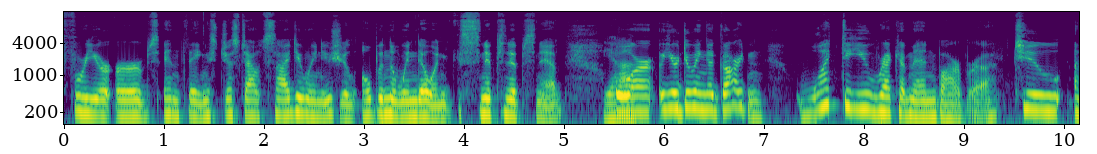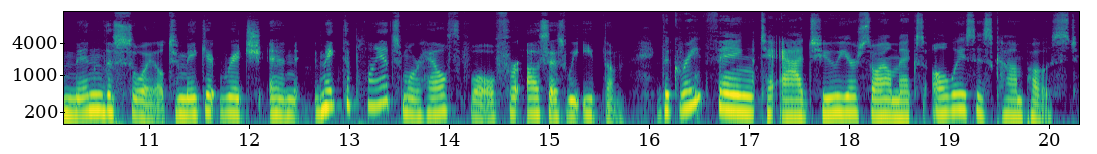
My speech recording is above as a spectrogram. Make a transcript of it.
for your herbs and things just outside your windows. You'll open the window and snip, snip, snip. Yeah. Or you're doing a garden. What do you recommend, Barbara, to amend the soil, to make it rich and make the plants more healthful for us as we eat them? The great thing to add to your soil mix always is compost.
